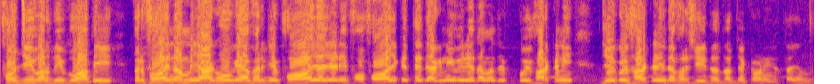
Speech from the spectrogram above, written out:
ਫੌਜੀ ਵਰਦੀ ਪਵਾਤੀ ਫਿਰ ਫੌਜ ਨਾਲ ਮਜ਼ਾਕ ਹੋ ਗਿਆ ਫਿਰ ਜੇ ਫੌਜ ਆ ਜਿਹੜੀ ਫੌਜ ਕਿੱਥੇ ਤੇ ਅਗਨੀਵੀਰ ਇਹਦਾ ਮਤਲਬ ਕੋਈ ਫ਼ਰਕ ਨਹੀਂ। ਜੇ ਕੋਈ ਫ਼ਰਕ ਨਹੀਂ ਤਾਂ ਫਿਰ ਸ਼ਹੀਦ ਦਾ ਦਰਜਾ ਕਿਉਂ ਨਹੀਂ ਦਿੱਤਾ ਜਾਂਦਾ?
